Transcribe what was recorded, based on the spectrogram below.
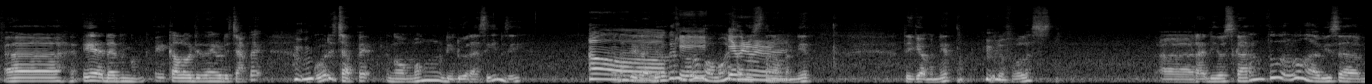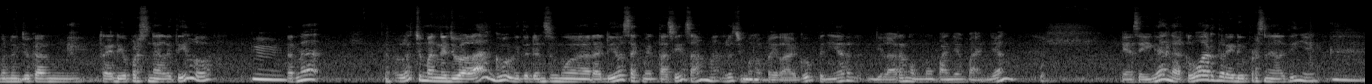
Eh, iya dan kalau ditanya udah capek, gue udah capek ngomong di durasiin sih. Karena Oh di radio kan oke lo ngomongnya Ya satu bener-bener. setengah menit, tiga menit, udah fullest. Eh, radio sekarang tuh lo nggak bisa menunjukkan radio personality lo Hmm. karena lo cuma ngejual lagu gitu dan semua radio segmentasinya sama lo cuma ngeplay lagu penyiar dilarang ngomong panjang-panjang ya sehingga nggak keluar tuh radio personality-nya Hmm.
